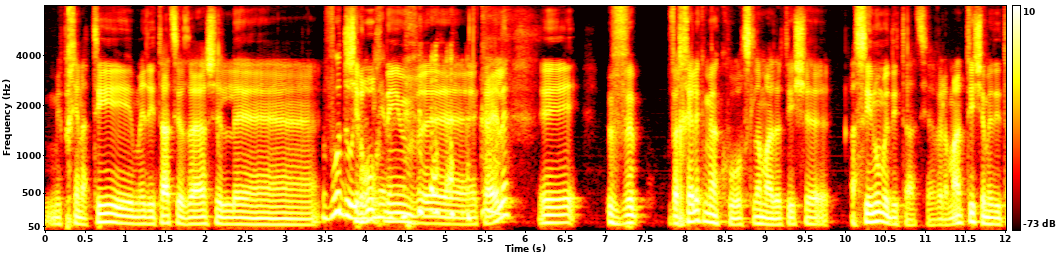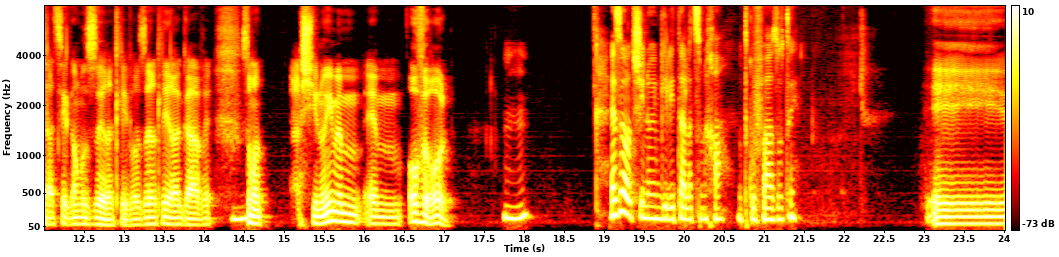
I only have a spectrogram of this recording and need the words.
מבחינתי מדיטציה זה היה של, אה, וודו. של רוחנים וכאלה. ו, וחלק מהקורס למדתי שעשינו מדיטציה, ולמדתי שמדיטציה גם עוזרת לי, ועוזרת להירגע, ו... זאת אומרת, השינויים הם, הם overall. מהמם. איזה עוד שינויים גילית על עצמך בתקופה הזאת? אה,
